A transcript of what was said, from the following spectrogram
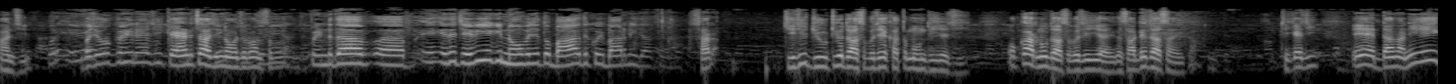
ਹਾਂਜੀ। ਬਜ਼ੁਰਗ ਵੀ ਨੇ ਜੀ ਕਹਿਣ ਚ ਆ ਜੀ ਨੌਜਵਾਨ ਸਭ। ਪਿੰਡ ਦਾ ਅਹ, ਇਹ- ਇਹਦੇ ਚ ਇਹ ਵੀ ਹੈ ਕਿ 9 ਵਜੇ ਤੋਂ ਬਾਅਦ ਕੋਈ ਬਾਹਰ ਨਹੀਂ ਜਾ ਸਕਦਾ? ਸਰ ਜਿਹਦੀ ਡਿਊਟੀ ਉਹ 10 ਵਜੇ ਖਤਮ ਹੁੰਦੀ ਹੈ ਜੀ। ਉਹ ਘਰ ਨੂੰ 10 ਵਜੇ ਹੀ ਆਏਗਾ 10:30 ਆਏਗਾ। ਠੀਕ ਹੈ ਜੀ। ਇਹ ਇਦਾਂ ਦਾ ਨਹੀਂ ਇਹ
